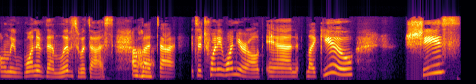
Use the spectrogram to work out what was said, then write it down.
only one of them lives with us, uh-huh. but uh, it's a 21 year old, and like you, she's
